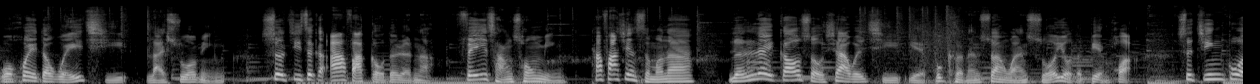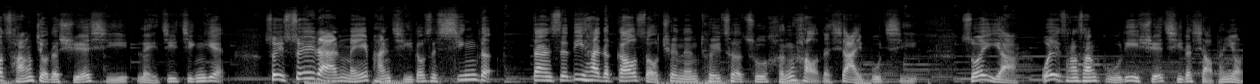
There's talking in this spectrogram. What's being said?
我会的围棋来说明。设计这个阿法狗的人啊，非常聪明。他发现什么呢？人类高手下围棋也不可能算完所有的变化，是经过长久的学习累积经验。所以虽然每一盘棋都是新的，但是厉害的高手却能推测出很好的下一步棋。所以啊，我也常常鼓励学棋的小朋友，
